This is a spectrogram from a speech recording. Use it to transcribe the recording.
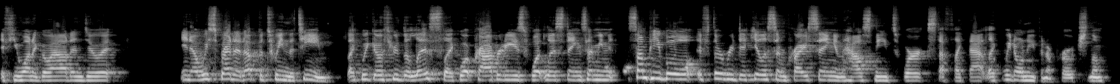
if you want to go out and do it, you know, we spread it up between the team. Like we go through the list, like what properties, what listings. I mean, some people, if they're ridiculous in pricing and the house needs work, stuff like that, like we don't even approach them.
